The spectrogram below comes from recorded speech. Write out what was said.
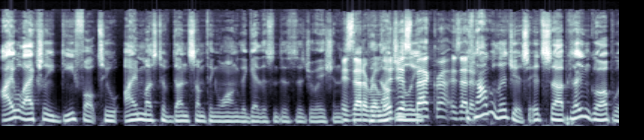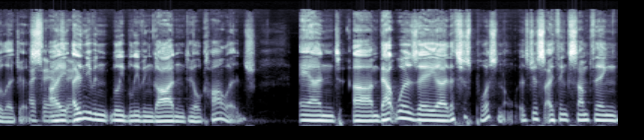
I will actually default to I must have done something wrong to get us into this situation. is that a They're religious really- background? Is that it's not religious. It's uh, because I didn't grow up religious. I see, I I, see. didn't even really believe in God until college, and um, that was a uh, that's just personal. It's just I think something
